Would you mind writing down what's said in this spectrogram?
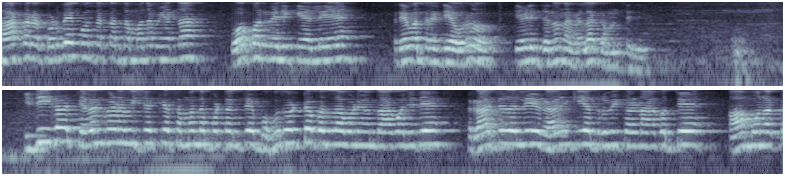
ಸಹಕಾರ ಕೊಡಬೇಕು ಅಂತಕ್ಕಂಥ ಮನವಿಯನ್ನು ಓಪನ್ ವೇದಿಕೆಯಲ್ಲಿಯೇ ರೇವಂತ್ ರೆಡ್ಡಿ ಅವರು ಹೇಳಿದ್ದನ್ನು ನಾವೆಲ್ಲ ಗಮನಿಸಿದ್ದೀವಿ ಇದೀಗ ತೆಲಂಗಾಣ ವಿಷಯಕ್ಕೆ ಸಂಬಂಧಪಟ್ಟಂತೆ ಬಹುದೊಡ್ಡ ಬದಲಾವಣೆಯೊಂದು ಆಗೋದಿದೆ. ರಾಜ್ಯದಲ್ಲಿ ರಾಜಕೀಯ ಧ್ರುವೀಕರಣ ಆಗುತ್ತೆ. ಆ ಮೂಲಕ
